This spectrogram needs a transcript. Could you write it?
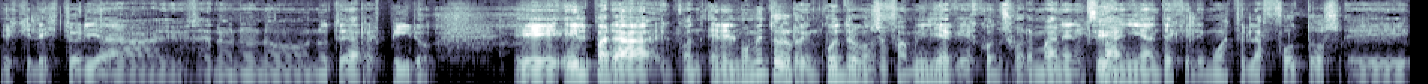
es que la historia eh, o sea, no, no, no, no te da respiro. Eh, él para en el momento del reencuentro con su familia, que es con su hermana en. España, antes que le muestre las fotos, eh,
